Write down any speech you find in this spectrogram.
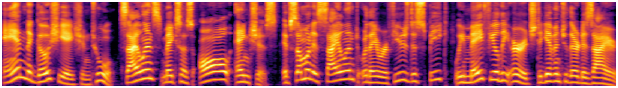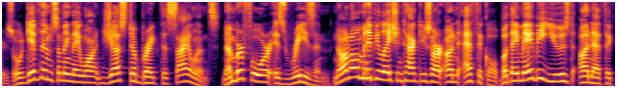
and negotiation tool. Silence makes us all anxious. If someone is silent or they refuse to speak, we may feel the urge to give in to their desires or give them something they want just to break the silence. Number four is reason. Not all manipulation tactics are unethical, but they may be used unethically.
